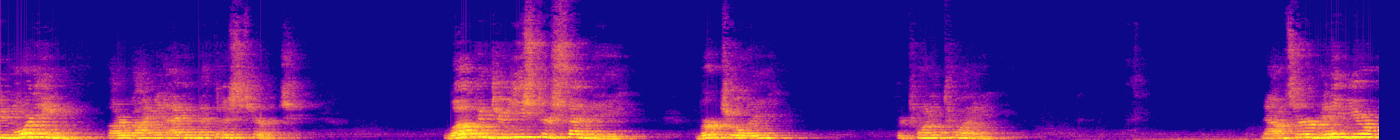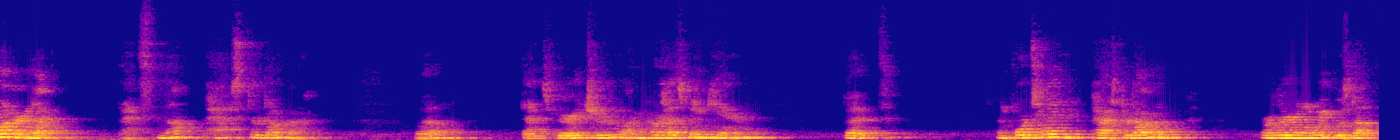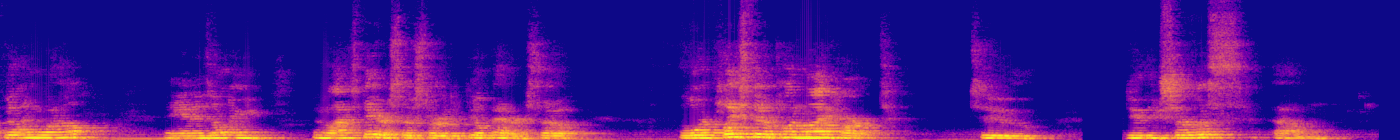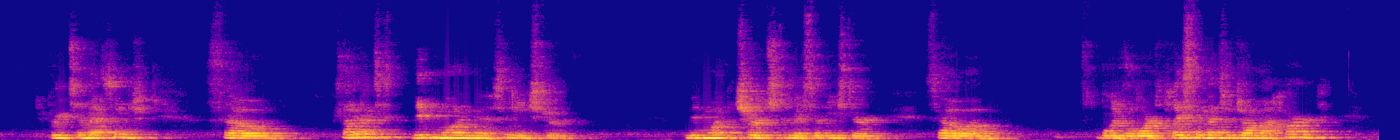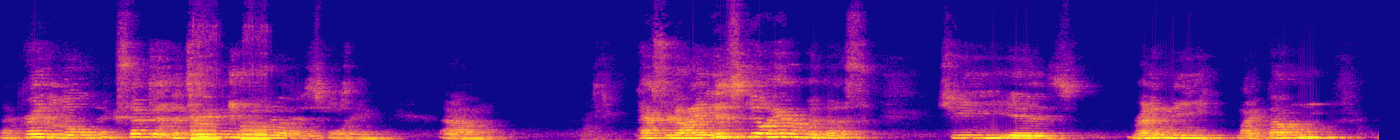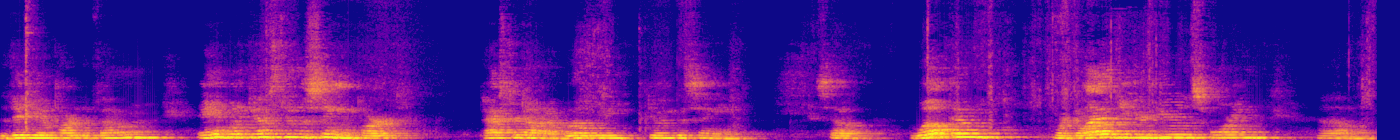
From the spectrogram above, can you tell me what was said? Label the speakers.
Speaker 1: Good morning, Otterbein United Methodist Church. Welcome to Easter Sunday, virtually, for 2020. Now, I'm sure many of you are wondering, like, that's not Pastor Donna. Well, that's very true. I'm her husband, Ken. But unfortunately, Pastor Donna earlier in the week was not feeling well and is only in the last day or so started to feel better. So the Lord placed it upon my heart to do the service, um, to preach a message. So, so I just didn't want to miss an Easter. Didn't want the church to miss an Easter. So um, I believe the Lord placed the message on my heart. I pray that you'll accept it and that everything will go well this morning. Um, Pastor Donna is still here with us. She is running the my phone, the video part of the phone, and when it comes to the singing part, Pastor Donna will be doing the singing. So, welcome. We're glad that you're here this morning. Um, as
